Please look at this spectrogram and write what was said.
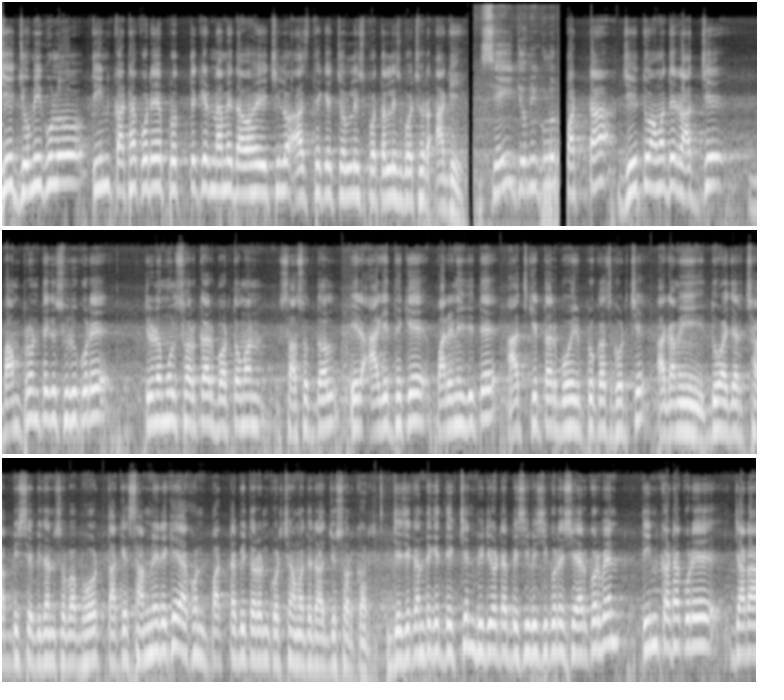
যে জমিগুলো তিন কাঠা করে প্রত্যেকের নামে দেওয়া হয়েছিল আজ থেকে চল্লিশ, পঁয়তাল্লিশ বছর আগে, সেই জমিগুলোর পাট্টা যেহেতু আমাদের রাজ্যে বামফ্রন্ট থেকে শুরু করে তৃণমূল সরকার, বর্তমান শাসক দল, এর আগে থেকে পারেনি দিতে আজকে তার বহির্প্রকাশ ঘটছে। আগামী দু হাজার ছাব্বিশে বিধানসভা ভোট, তাকে সামনে রেখে এখন পাট্টা বিতরণ করছে আমাদের রাজ্য সরকার। যে যেখান থেকে দেখছেন ভিডিওটা বেশি বেশি করে শেয়ার করবেন। তিন কাঠা করে যারা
